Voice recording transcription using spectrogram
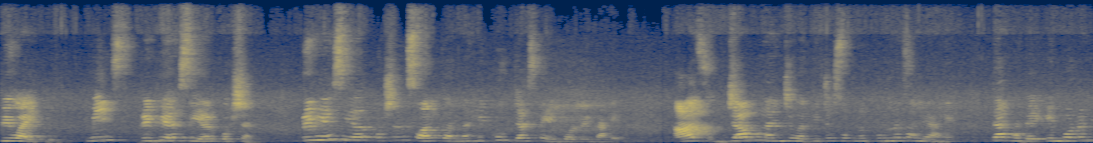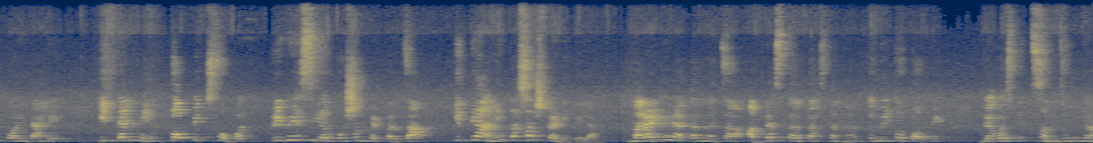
P Y Q means previous year question previous year question solve करणं हे खूप जास्त इम्पॉर्टंट आहे. आज ज्या मुलांचे वरतीचे स्वप्न पूर्ण झाले आहे त्यामध्ये इम्पॉर्टंट पॉईंट आहे की त्यांनी टॉपिक सोबत प्रिव्हियस इयर क्वेश्चन पेपरचा किती आणि कसा स्टडी केला. मराठी व्याकरणाचा अभ्यास करत असताना तुम्ही तो टॉपिक व्यवस्थित समजून घ्या.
